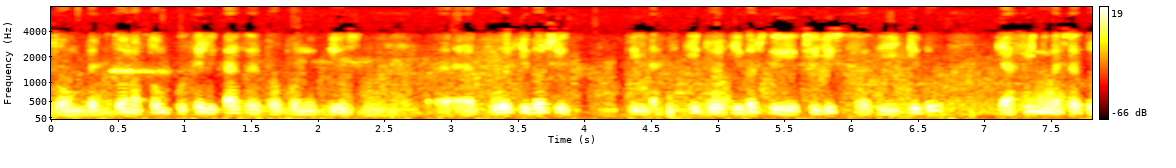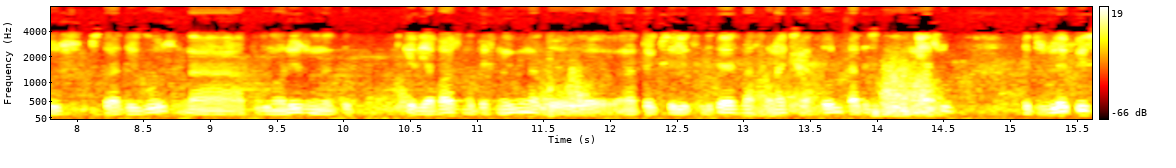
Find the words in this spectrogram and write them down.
των παιχτών αυτών που θέλει κάθε προπονητής ε, που έχει δώσει την τακτική του, έχει δώσει τη εξηγήσει τη στρατηγική του και αφήνει μέσα τους στρατηγούς να, που γνωρίζουν το, και διαβάζουν το παιχνίδι να το, να το εξελίξουν. Δεν χρειάζεται να φωνάξεις καθόλου, κάθε στην γωνία σου και τους βλέπεις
